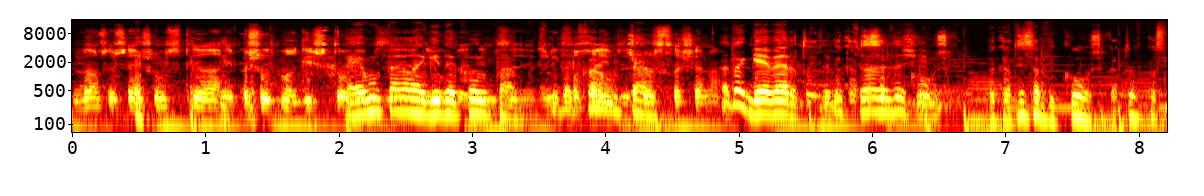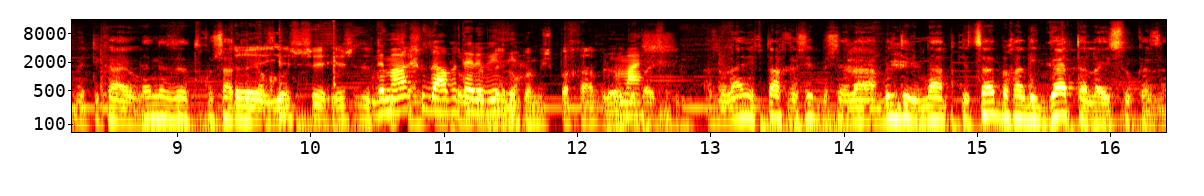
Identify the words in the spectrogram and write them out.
לא, אני חושב שאין שום סתירה, אני פשוט מרגיש טוב. היה עם מותר להגיד הכל פעם. אני זה מותר. 13 שנה. אתה גבר, זה מקצוע לנשים. בכרטיס הביקור שכתוב קוסמטיקאי, אין איזה תחושת איזה זה ממש תחושה שודר בטלוויזיה. לגבינו במשפחה ולא ממש. אז אולי נפתח ראשית בשאלה בלתי נמנעת, כיצד בכלל הגעת לעיסוק הזה?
